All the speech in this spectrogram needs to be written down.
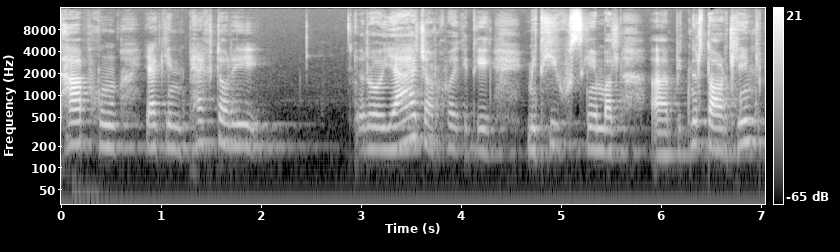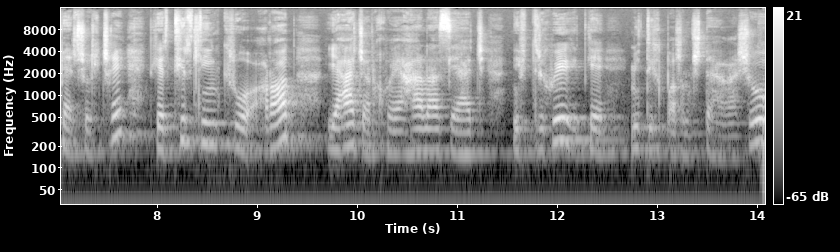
та бүхэн яг энэ Factory руу яаж орох вэ гэдгийг мэдхийг хүсэх юм бол бид нар доор линк байршуулчихъя. Тэгэхээр тэр линк рүү ороод яаж орох вэ? Хаанаас яаж нэвтрэх вэ гэдгээ мэдэх боломжтой байгаа шүү.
